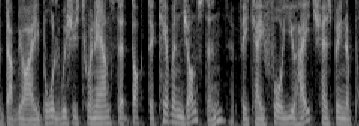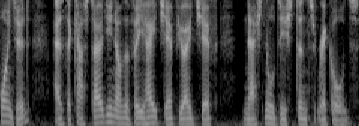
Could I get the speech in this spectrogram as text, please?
The WIA board wishes to announce that Dr. Kevin Johnston, VK4UH, has been appointed as the custodian of the VHF UHF National Distance Records.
